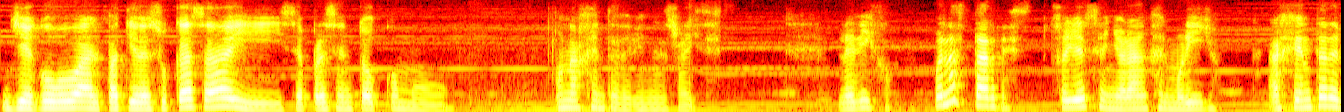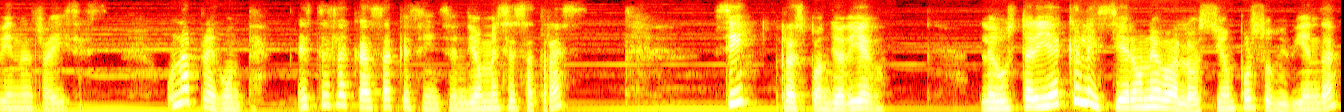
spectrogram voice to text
llegó al patio de su casa y se presentó como un agente de bienes raíces le dijo, Buenas tardes, soy el señor Ángel Murillo, agente de bienes raíces. Una pregunta, ¿esta es la casa que se incendió meses atrás? Sí, respondió Diego. ¿Le gustaría que le hiciera una evaluación por su vivienda?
